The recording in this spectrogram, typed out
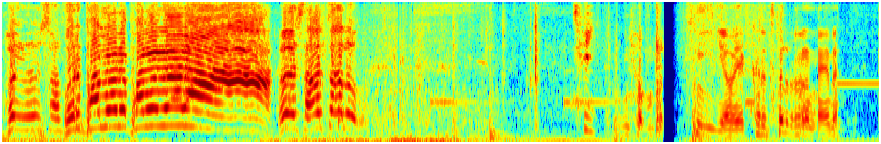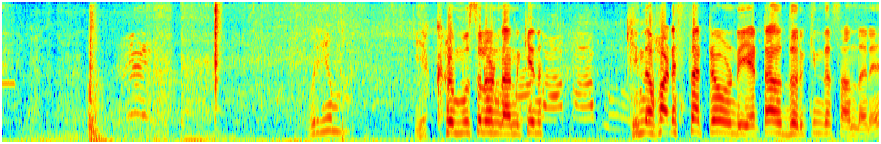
ఒరే చాలు. చాలు ఎక్కడ దొరకండి ఆయన అమ్మ, ఎక్కడ ముసలోడు నన్ను కింద కింద పడేస్తట్టే ఉండి. ఎట్టా దొరికిందా సందని.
